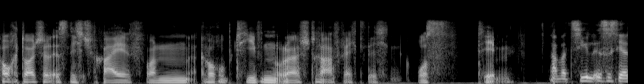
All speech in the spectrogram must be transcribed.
Auch Deutschland ist nicht frei von korruptiven oder strafrechtlichen Großthemen. Aber Ziel ist es ja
